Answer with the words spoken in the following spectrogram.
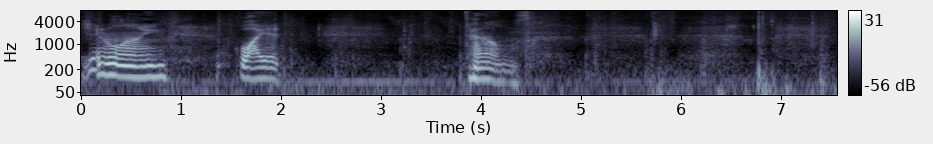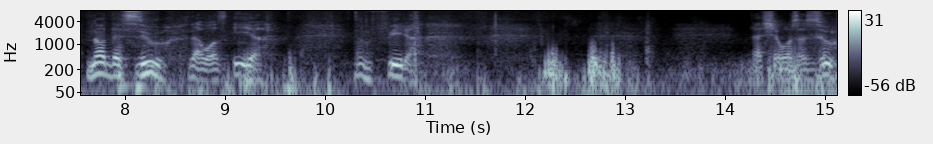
Genuine, quiet towns not the zoo that was here and Fira. That shit was a zoo.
